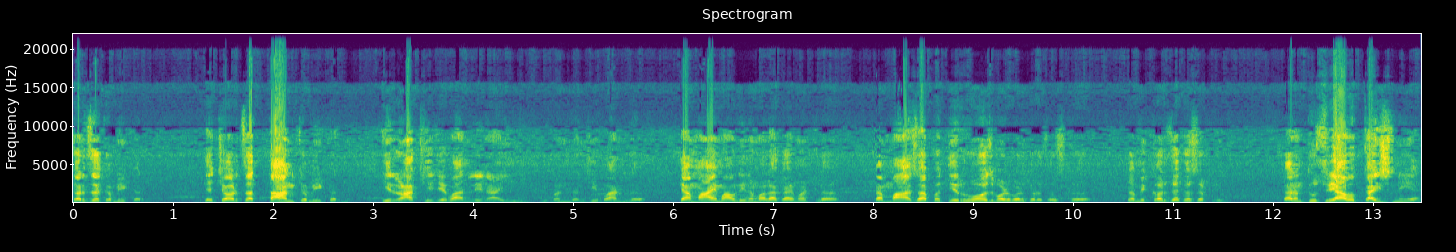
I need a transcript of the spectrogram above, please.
कर्ज कमी करणं. त्याच्यावरचा ताण कमी करणं. ही राखी जे बांधली नाही ही बंधन जी बांधलं त्या माय माऊलीनं मला काय म्हटलं? का माझा पती रोज बडबड करत असतं तर मी कर्ज कसं फेडू? कारण दुसरी आवक काहीच नाही आहे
